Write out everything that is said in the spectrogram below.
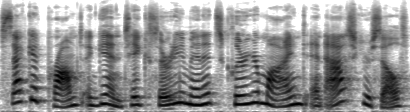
Second prompt again, take 30 minutes, clear your mind, and ask yourself,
